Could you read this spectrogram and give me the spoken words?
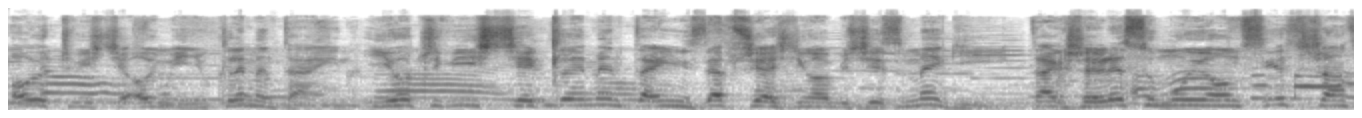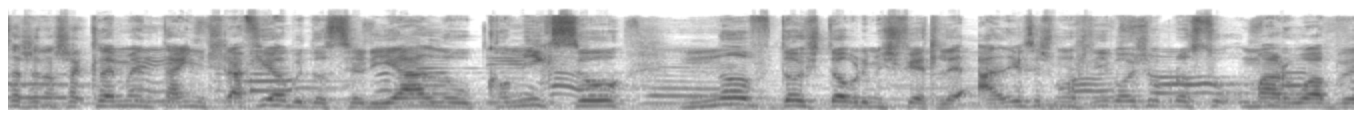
oczywiście o imieniu Clementine. I oczywiście Clementine zaprzyjaźniłaby się z Maggie. Także resumując, jest szansa, że nasza Clementine trafiłaby do serialu, komiksu, no w dość dobrym świetle, ale jest też możliwość, że po prostu umarłaby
